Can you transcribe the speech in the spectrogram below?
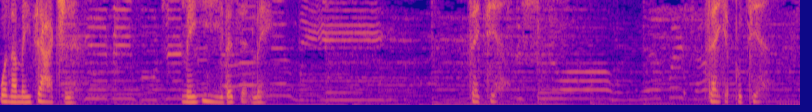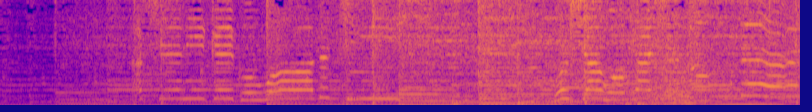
我那没价值、没意义的眼泪。再见，再也不见。那些你给过我的记忆，我想我开始懂得爱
